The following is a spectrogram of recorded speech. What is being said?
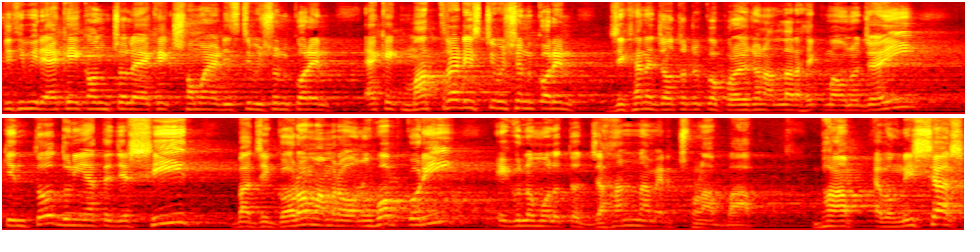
পৃথিবীর এক এক অঞ্চলে এক এক সময়ে ডিস্ট্রিবিউশন করেন এক এক মাত্রা ডিস্ট্রিবিউশন করেন, যেখানে যতটুকু প্রয়োজন আল্লাহর হেকমা অনুযায়ী। কিন্তু দুনিয়াতে যে শীত বা যে গরম আমরা অনুভব করি, এগুলো মূলত জাহান্নামের ছোঁড়া ভাব ভাব এবং নিঃশ্বাস।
